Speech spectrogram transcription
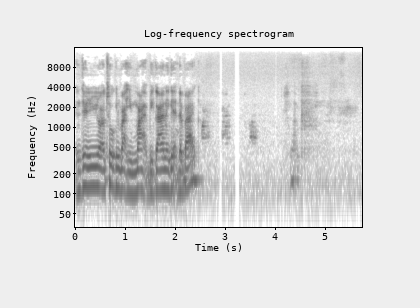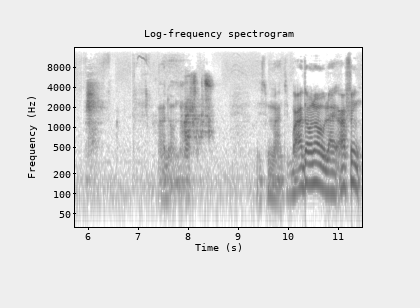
and then you are talking about you might be going to get the bag. I don't know. It's mad, but I don't know. Like, I think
